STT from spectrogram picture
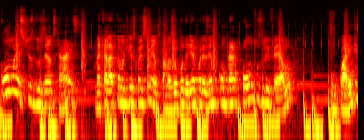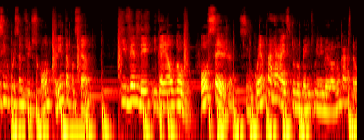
Com estes 200 reais, naquela época eu não tinha esse conhecimento, tá? Mas eu poderia, por exemplo, comprar pontos Livelo com 45% de desconto, 30%, e vender e ganhar o dobro. Ou seja, 50 reais que o Nubank me liberou num cartão,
